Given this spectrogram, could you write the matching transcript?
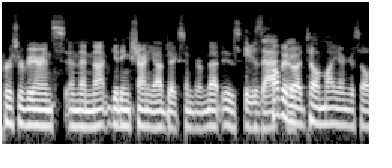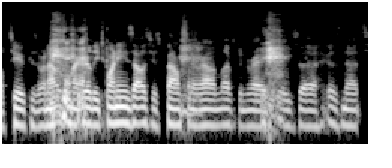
perseverance and then not getting shiny object syndrome. That is exactly probably what I'd tell my younger self too. Because when I was in my early twenties, I was just bouncing around left and right. It was uh, it was nuts.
